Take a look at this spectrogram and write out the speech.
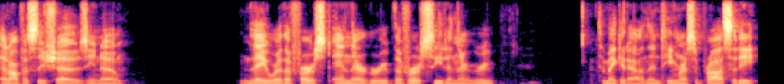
it obviously shows. You know, they were the first in their group, the first seed in their group. to make it out, and then Team Reciprocity,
